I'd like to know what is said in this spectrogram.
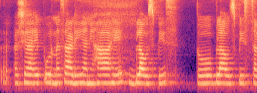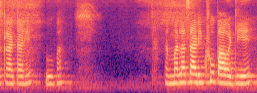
तर अशी आहे पूर्ण साडी आणि हा आहे ब्लाऊज पीस. तो ब्लाऊज पीसचा काट आहे. उभा. तर मला साडी खूप आवडली आहे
